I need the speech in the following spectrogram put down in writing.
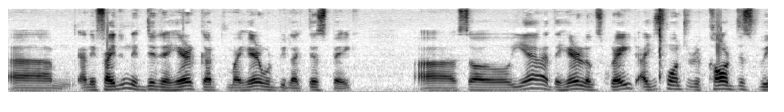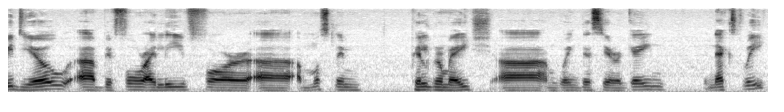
Um, and if i didn't did a haircut my hair would be like this big. Uh, so yeah the hair looks great. I just want to record this video uh, before i leave for uh, a muslim pilgrimage. Uh, i'm going this year again next week.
